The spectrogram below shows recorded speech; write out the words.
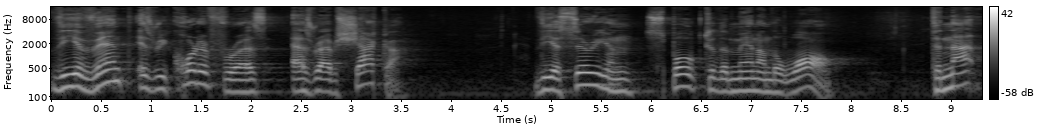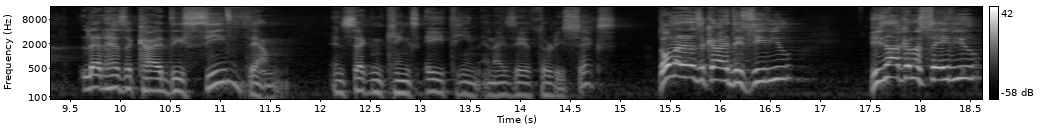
the event is recorded for us as Rabshakeh, the Assyrian, spoke to the men on the wall to not let Hezekiah deceive them in 2 Kings 18 and Isaiah 36. Don't let Hezekiah deceive you. He's not going to save you.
